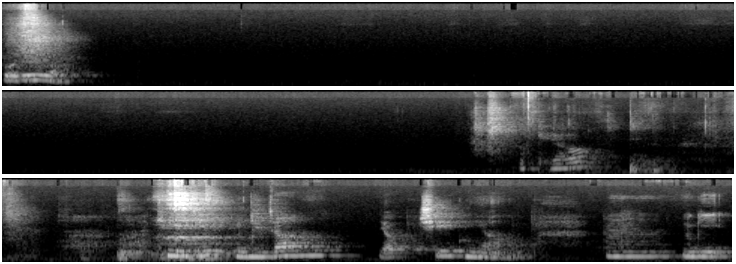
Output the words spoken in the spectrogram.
potpourri 이렇게요. 기지 분전 역취 군형. 음, 여기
